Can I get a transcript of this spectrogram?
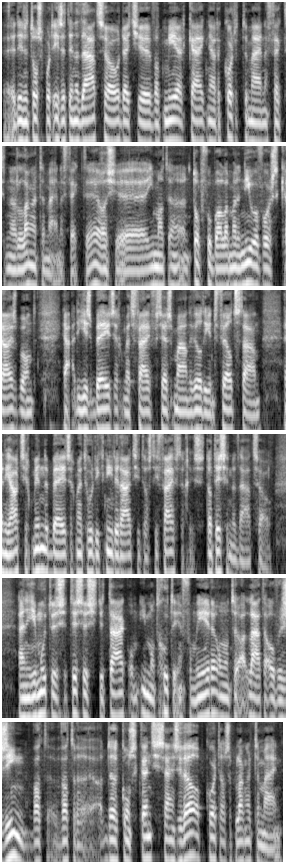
in de topsport is het inderdaad zo dat je wat meer kijkt naar de korte termijn effecten, naar de lange termijn effecten. Als je iemand, een, een, topvoetballer met een nieuwe voorste kruisband, ja, die is bezig met vijf, zes maanden wil die in het veld staan. En die houdt zich minder bezig met hoe die knie eruit ziet als die 50 is. Dat is inderdaad zo. En je moet dus, het is dus de taak om iemand goed te informeren, om hem te laten overzien wat, wat er, de consequenties zijn, zowel op korte als op lange termijn.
